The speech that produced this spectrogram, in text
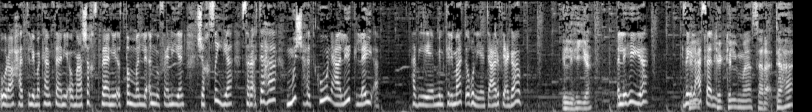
وراحت لمكان ثاني أو مع شخص ثاني اطمن لأنه فعليا شخصية سرقتها مش هتكون عليك لايقة. هذه من كلمات أغنية أنت عارف يا عقاب؟ اللي هي؟ اللي هي زي كل- العسل. ك- كلمة سرقتها؟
